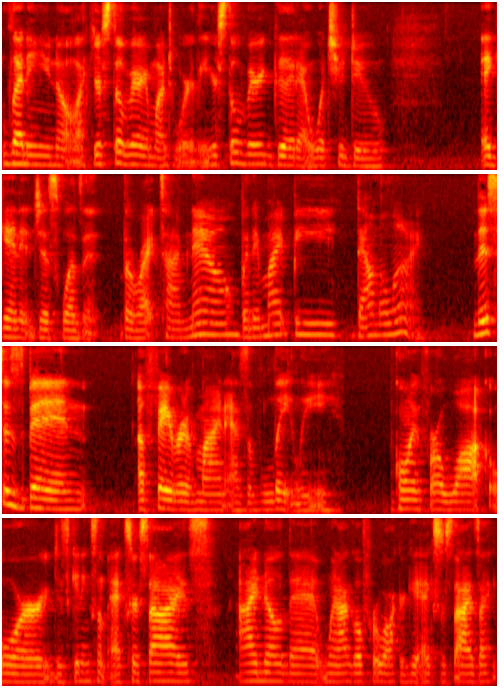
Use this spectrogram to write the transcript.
letting you know like you're still very much worthy. You're still very good at what you do. Again it just wasn't the right time now but it might be down the line. This has been a favorite of mine as of lately. Going for a walk or just getting some exercise I know that when I go for a walk or get exercise, I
